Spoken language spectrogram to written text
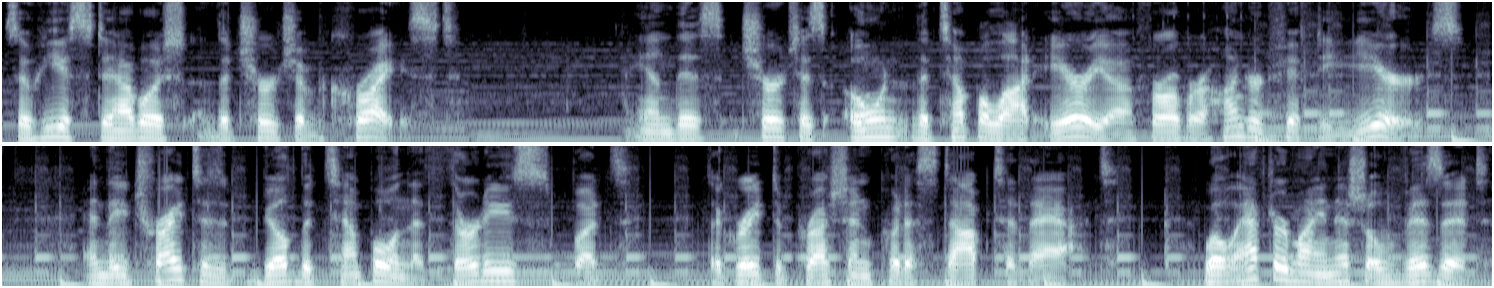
So he established the Church of Christ and this church has owned the temple lot area for over 150 years. And they tried to build the temple in the 30s, but the Great Depression put a stop to that. Well, after my initial visit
